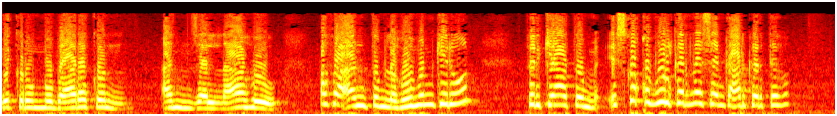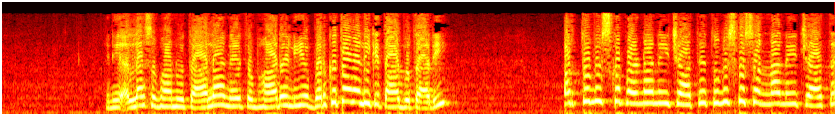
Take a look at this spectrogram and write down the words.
ذکر مبارک انزل نہ ہو افا ان تم لہو منکرون؟ پھر کیا تم اس کو قبول کرنے سے انکار کرتے ہو؟ یعنی اللہ سبحان تعالیٰ نے تمہارے لیے برکتوں والی کتاب اتاری اور تم اس کو پڑھنا نہیں چاہتے، تم اس کو سننا نہیں چاہتے،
